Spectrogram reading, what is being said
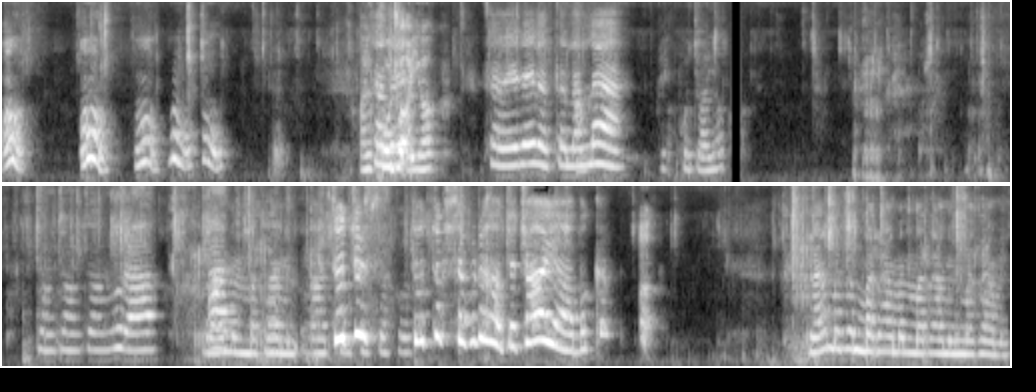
Oh, oh, oh, oh, oh. Ay Tabii. koca ayak. Talala talala. Ay koca ayak. Tom tom tom vura. Ramen var ramen. Tutuk, sahur. tutuk sabır alacak ya bakın. Ramen ramen ramen ramen.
